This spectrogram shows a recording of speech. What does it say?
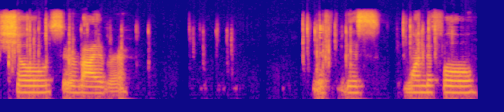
show Survivor with this wonderful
